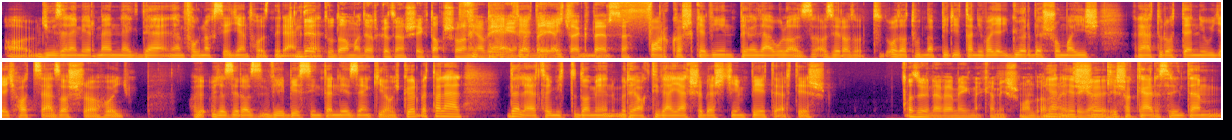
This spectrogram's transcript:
a győzelemért mennek, de nem fognak szégyent hozni ránk. De tehát, tud a magyar közönség tapsolni a végén, hogy beértek, persze. Farkas Kevin például az, azért az ott, oda tudna pirítani, vagy egy görbesoma is rá tudott tenni úgy egy 600-asra, hogy, hogy azért az VB szinten nézzen ki, ahogy körbe talál, de lehet, hogy mit tudom én, reaktiválják Sebestyén Pétert, és az ő neve még nekem is mondom. Igen, és, igen. és akár szerintem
